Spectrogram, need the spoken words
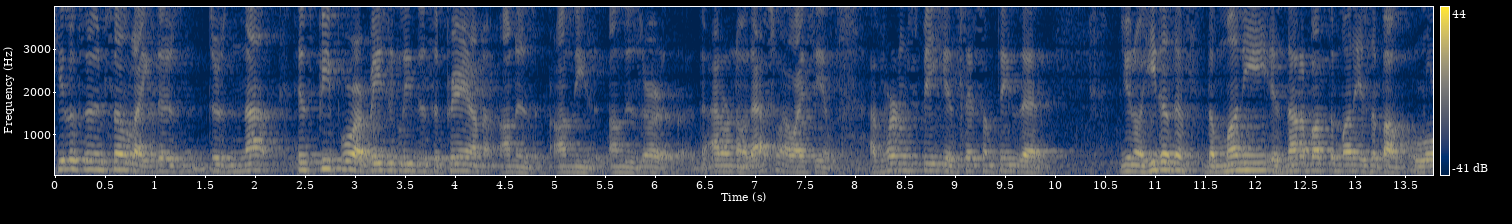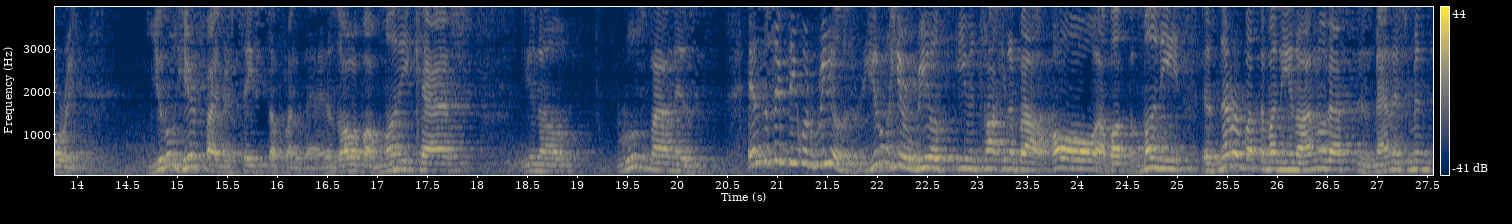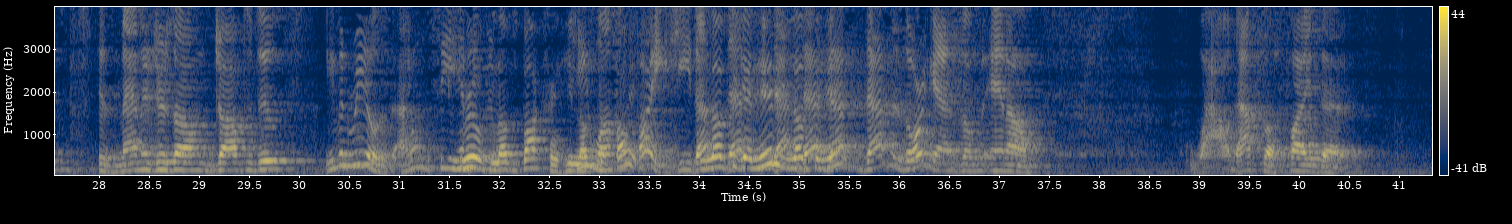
he looks at himself like there's there's not his people are basically disappearing on on his on these on this earth. I don't know. That's how I see him. I've heard him speak and said some things that you know he doesn't. The money is not about the money. It's about glory. You don't hear fighters say stuff like that. It's all about money, cash. You know, Ruslan is. It's the same thing with Rios. You don't hear Rios even talking about oh about the money. It's never about the money. You know, I know that's his management, his manager's um job to do. Even Rios, I don't see him. Rios even- loves boxing. He, he loves wants to fight. to fight. He, that's, loves to get hit, he loves that- to hit. That's, that's his orgasm. And um, wow, that's a fight that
